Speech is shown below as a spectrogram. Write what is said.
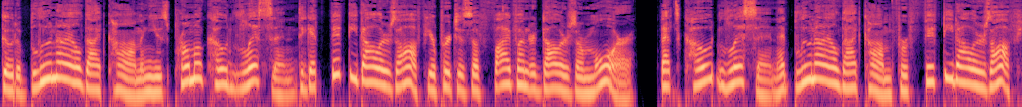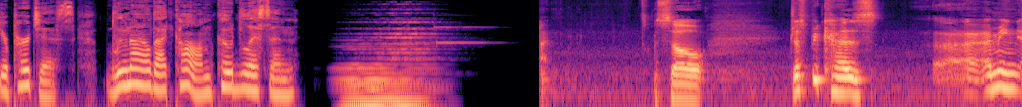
Go to Bluenile.com and use promo code LISTEN to get $50 off your purchase of $500 or more. That's code LISTEN at Bluenile.com for $50 off your purchase. Bluenile.com code LISTEN. So, just because, I mean,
